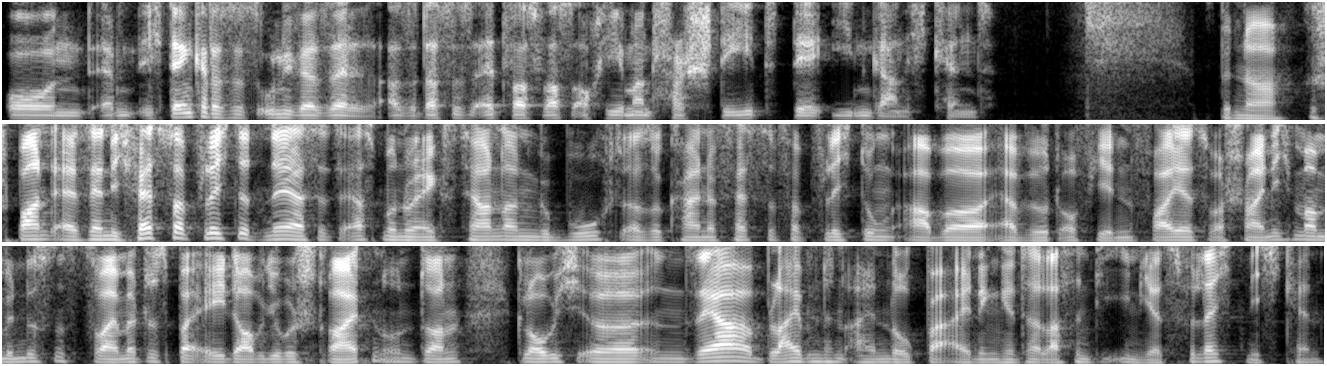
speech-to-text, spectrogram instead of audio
Und ähm, ich denke, das ist universell. Also das ist etwas, was auch jemand versteht, der ihn gar nicht kennt. Bin da gespannt. Er ist ja nicht fest verpflichtet, ne? Er ist jetzt erstmal nur extern angebucht, also keine feste Verpflichtung, aber er wird auf jeden Fall jetzt wahrscheinlich mal mindestens zwei Matches bei AW bestreiten und dann, glaube ich, äh, einen sehr bleibenden Eindruck bei einigen hinterlassen, die ihn jetzt vielleicht nicht kennen.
